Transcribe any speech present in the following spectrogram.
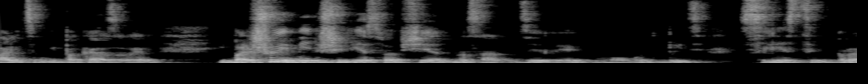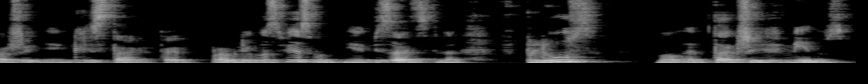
пальцем не показываем. И большой и меньший вес вообще на самом деле могут быть следствием поражения глистами. Поэтому проблема с весом это не обязательно в плюс, но это также и в минус.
